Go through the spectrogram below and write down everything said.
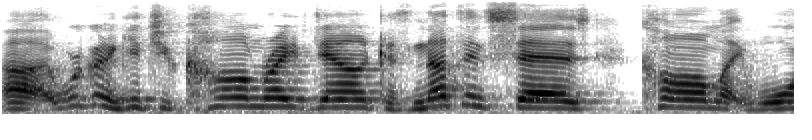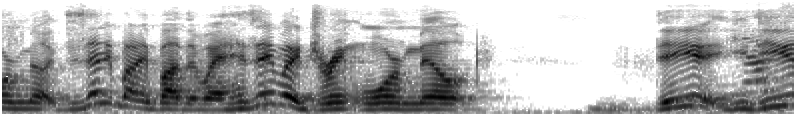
uh, we're going to get you calm right down because nothing says calm like warm milk. Does anybody, by the way, has anybody drink warm milk? Do you? you do you?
